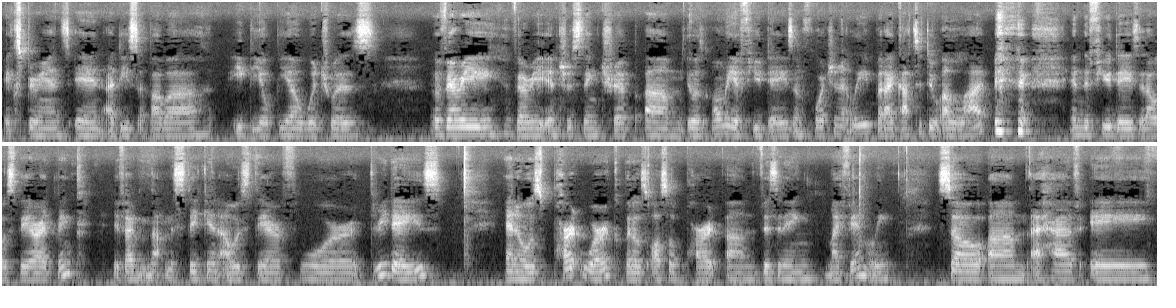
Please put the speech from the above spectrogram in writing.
experience in Addis Ababa, Ethiopia, which was a very, very interesting trip. Um, it was only a few days, unfortunately, but I got to do a lot in the few days that I was there. I think, if I'm not mistaken, I was there for three days and it was part work, but it was also part um, visiting my family. So um, I have a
